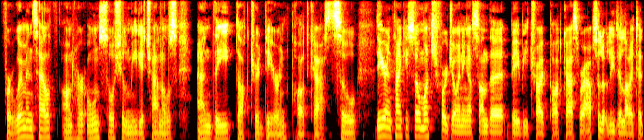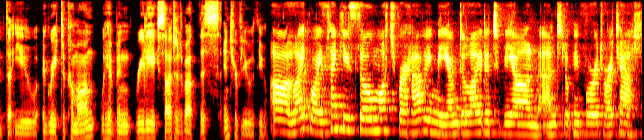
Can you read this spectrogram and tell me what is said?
for women's health on her own social media channels and the Dr. Doireann podcast. So, Doireann, thank you so much for joining us on the Baby Tribe podcast. We're absolutely delighted that you agreed to come on. We have been really excited about this interview with you. Oh, likewise. Thank you so much for having me. I'm delighted to be on and looking forward to our chat.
